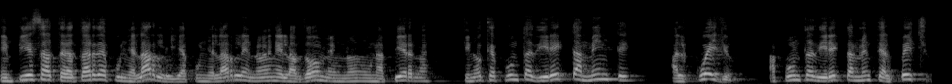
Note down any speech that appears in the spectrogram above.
empieza a tratar de apuñalarle y apuñalarle no en el abdomen, no en una pierna, sino que apunta directamente al cuello, apunta directamente al pecho.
